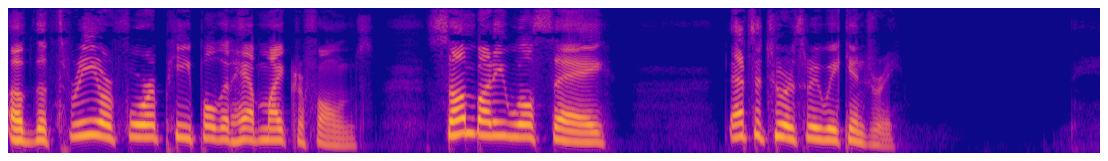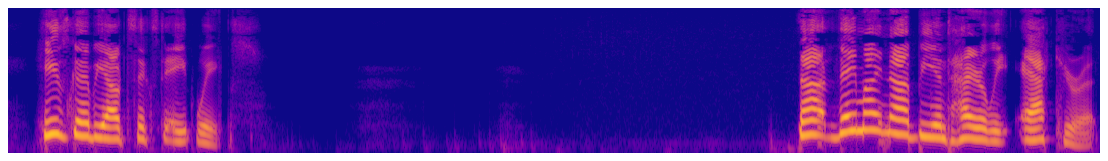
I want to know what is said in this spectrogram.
of the three or four people that have microphones, somebody will say, that's a two or three week injury. he's going to be out six to eight weeks. Now, they might not be entirely accurate,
